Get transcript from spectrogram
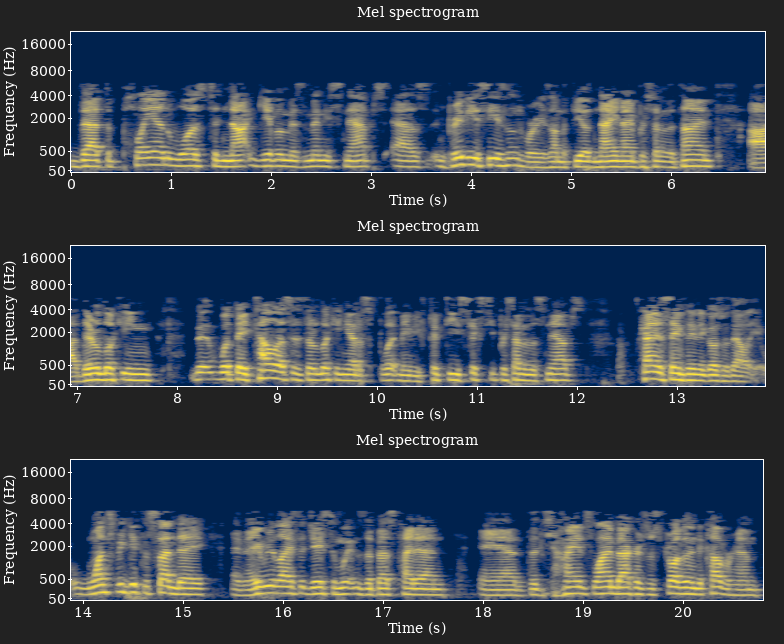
that the plan was to not give him as many snaps as in previous seasons, where he's on the field 99% of the time. Uh, they're looking. What they tell us is they're looking at a split, maybe 50, 60% of the snaps. It's kind of the same thing that goes with Elliott. Once we get to Sunday and they realize that Jason Witten's the best tight end and the Giants linebackers are struggling to cover him,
